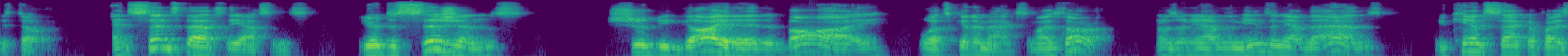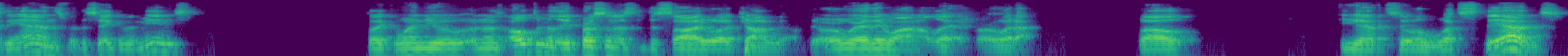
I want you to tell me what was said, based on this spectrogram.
is Torah. And since that's the essence, your decisions should be guided by what's going to maximize Torah. Because when you have the means and you have the ends, you can't sacrifice the ends for the sake of the means like when you and ultimately a person has to decide what job they want or where they want to live or whatever. Well, you have to well, what's the ends?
